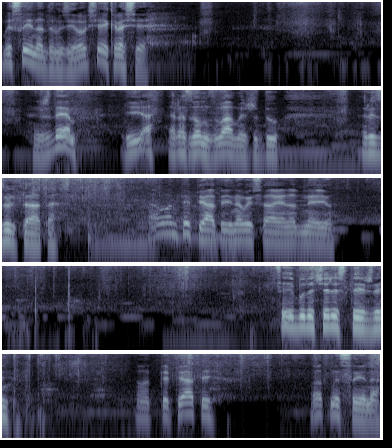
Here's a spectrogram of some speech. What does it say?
Месина, друзі, во всій красі. Ждем. І я разом з вами жду результата. А вон те п'ятий нависає над нею. Це і буде через тиждень. От те п'ятий. От месина.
